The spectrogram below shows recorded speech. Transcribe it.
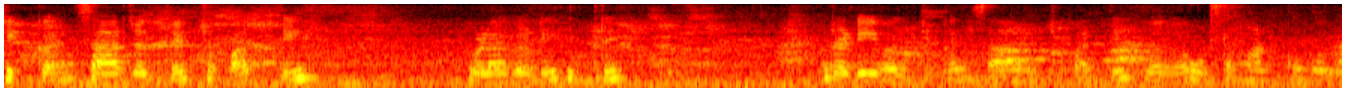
ಚಿಕನ್, ಸಾರು ಜೊತೆ ಚಪಾತಿ, ಉಳ್ಳಾಗಡ್ಡಿ ಇದ್ದರೆ ರೆಡಿ ಇವಾಗ ಚಿಕನ್, ಸಾರು, ಚಪಾತಿ. ಇವಾಗ ಊಟ ಮಾಡ್ಕೋಬೋದು.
